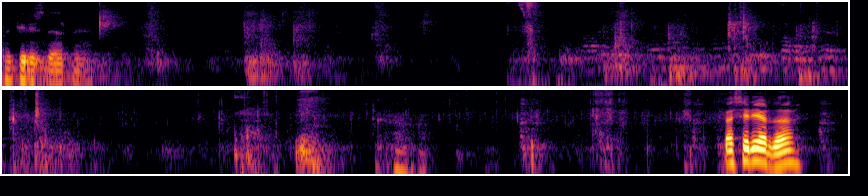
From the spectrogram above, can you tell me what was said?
Orada gilizlərdi. Bəs eləyər də.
